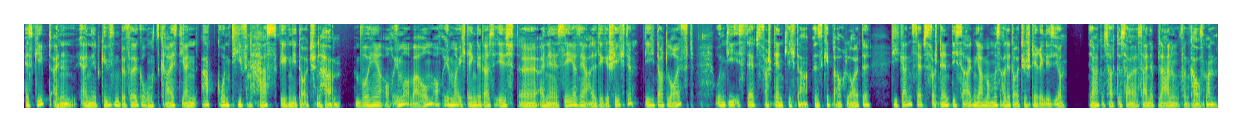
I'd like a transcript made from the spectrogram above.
Es gibt einen, einen gewissen Bevölkerungskreis, die einen abgrundtiefen Hass gegen die Deutschen haben. Woher auch immer, warum auch immer. Ich denke, das ist äh, eine sehr, sehr alte Geschichte, die dort läuft und die ist selbstverständlich da. Es gibt auch Leute, die ganz selbstverständlich sagen, ja, man muss alle Deutschen sterilisieren. Ja, das hat, das war seine Planung von Kaufmann.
